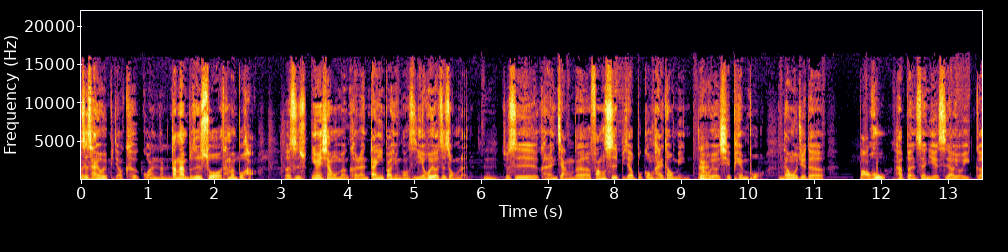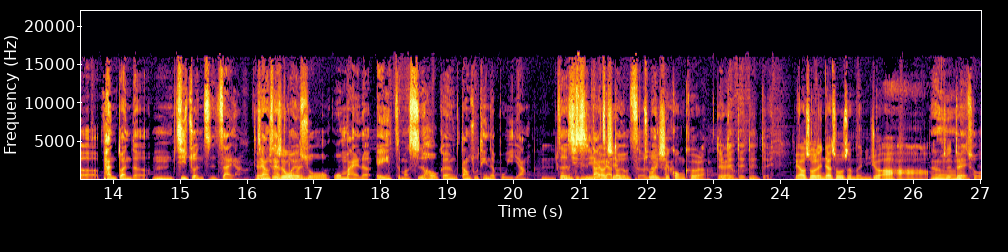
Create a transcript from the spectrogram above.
这才会比较客观当然不是说他们不好，而是因为像我们可能单一保险公司也会有这种人，嗯。就是可能讲的方式比较不公开透明，对。然后会有一些偏颇。嗯。但我觉得保护它本身也是要有一个判断的嗯基准值在啊，这样才不是我们说我买了诶，怎么事后跟当初听的不一样？嗯，这其实大家都有责任做一些啊功课啦。对对对对对，不要说人家说什么你就啊好好好，嗯，就对。错，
